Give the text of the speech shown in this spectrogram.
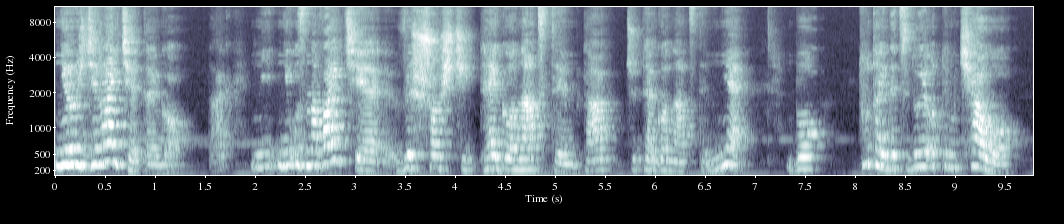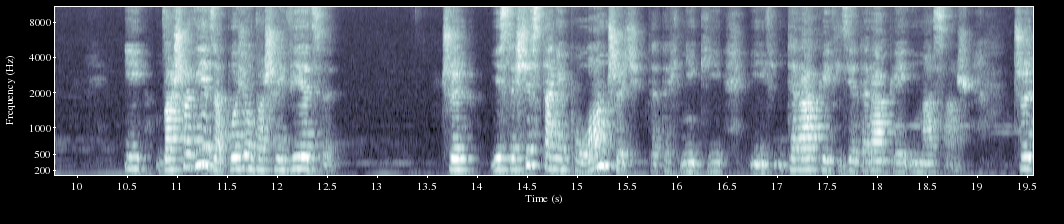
nie rozdzielajcie tego, tak, nie, nie uznawajcie wyższości tego nad tym, tak, czy tego nad tym, nie, bo tutaj decyduje o tym ciało i Wasza wiedza, poziom Waszej wiedzy. Czy jesteście w stanie połączyć te techniki i terapię, fizjoterapię i masaż? czy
